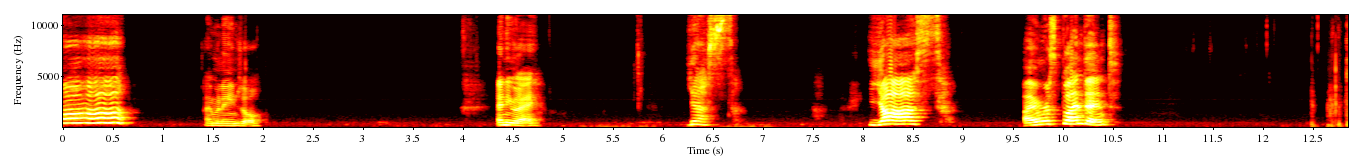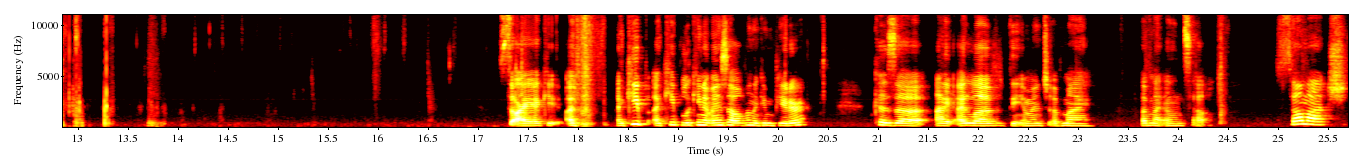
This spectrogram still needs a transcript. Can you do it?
Ah! I'm an angel. Anyway. Yes. Yes! I'm resplendent. Sorry, I keep I, I keep I keep looking at myself on the computer because uh, I I love the image of my of my own self so much.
